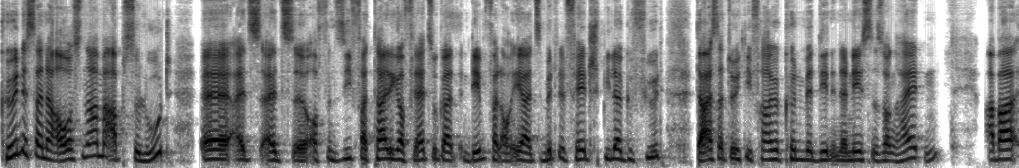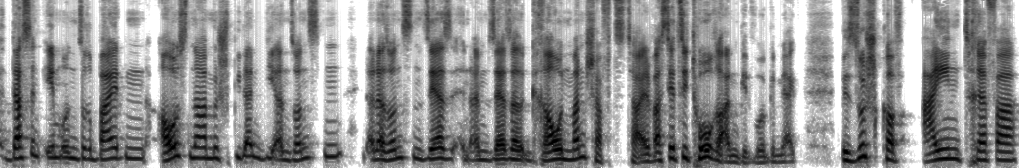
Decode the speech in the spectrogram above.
Köhn ist eine Ausnahme, absolut. Äh, als als äh, Offensivverteidiger, vielleicht sogar in dem Fall auch eher als Mittelfeldspieler gefühlt. Da ist natürlich die Frage, können wir den in der nächsten Saison halten? Aber das sind eben unsere beiden Ausnahmespieler, die ansonsten in, ansonsten sehr, in einem sehr, sehr grauen Mannschaftsteil, was jetzt die Tore angeht, wohlgemerkt. Besuschkow ein Treffer,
